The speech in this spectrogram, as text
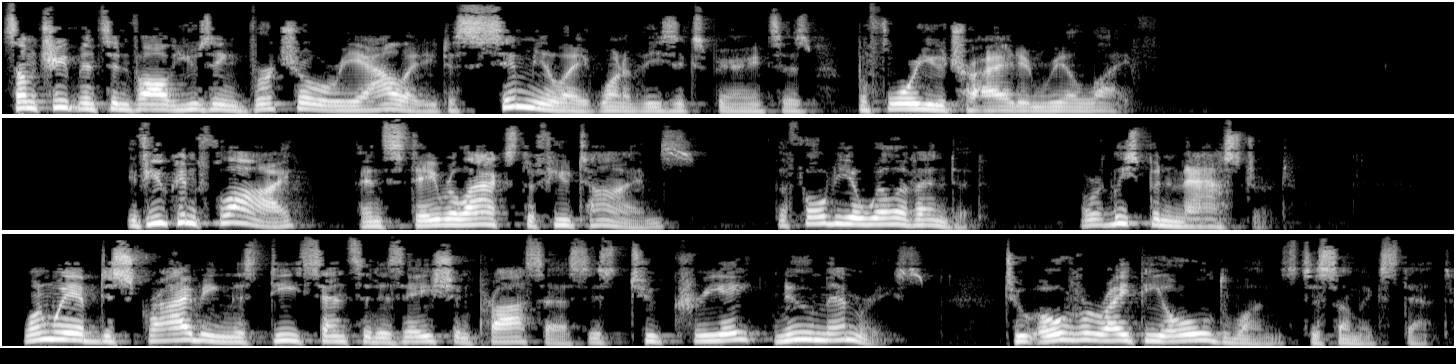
Some treatments involve using virtual reality to simulate one of these experiences before you try it in real life. If you can fly and stay relaxed a few times, the phobia will have ended, or at least been mastered. One way of describing this desensitization process is to create new memories, to overwrite the old ones to some extent,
